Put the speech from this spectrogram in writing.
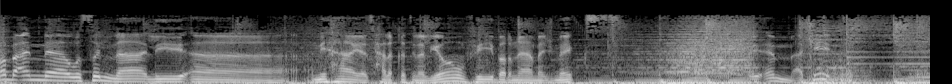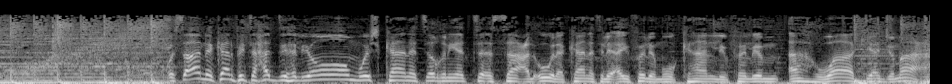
طبعا وصلنا لنهاية حلقتنا اليوم في برنامج Mix AM. أكيد. وسألنا كان في تحدي هاليوم وش كانت أغنية الساعة الأولى؟ كانت لأي فيلم؟ وكان لفيلم أهواك يا جماعة.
